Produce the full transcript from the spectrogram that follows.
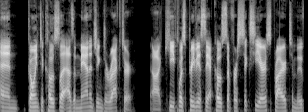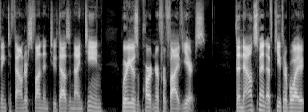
and going to Khosla as a managing director. Uh, Keith was previously at Khosla for six years prior to moving to Founders Fund in 2019, where he was a partner for five years. The announcement of Keith Rabois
